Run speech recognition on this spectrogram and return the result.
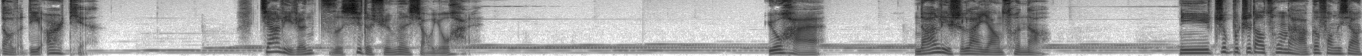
到了第二天，家里人仔细的询问小游海：“游海，哪里是烂阳村呢？你知不知道从哪个方向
